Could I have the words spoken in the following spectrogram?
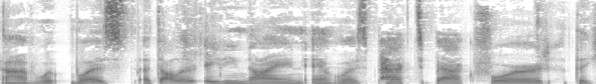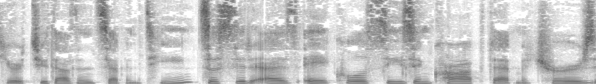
uh, was $1.89 and was packed back for the year 2017. It's listed as a cool season crop that matures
